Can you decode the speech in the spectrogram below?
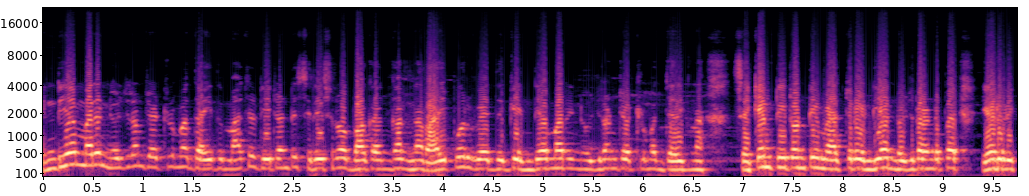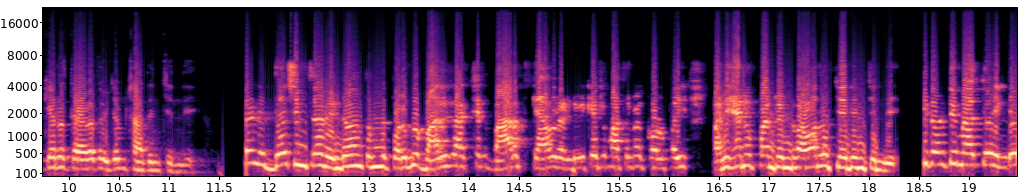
ఇండియా మరియు న్యూజిలాండ్ జట్ల మధ్య ఐదు మ్యాచ్ల టీ ట్వంటీ సిరీస్లో భాగంగా నిన్న రాయ్పూర్ వేదికగా ఇండియా మరియు న్యూజిలాండ్ జట్ల మధ్య జరిగిన సెకండ్ టీ ట్వంటీ మ్యాచ్లో ఇండియా న్యూజిలాండ్ పై ఏడు వికెట్ల తేడాతో విజయం సాధించింది. నిర్దేశించిన రెండు వందల తొమ్మిది పరుగులు భారీ లక్ష్యాన్ని భారత్ కేవలం రెండు వికెట్లు మాత్రమే కోల్పోయి పదిహేను పాయింట్ రెండు ఓవర్లు ఛేదించింది. టీ ట్వంటీ మ్యాచ్లో ఇండియా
